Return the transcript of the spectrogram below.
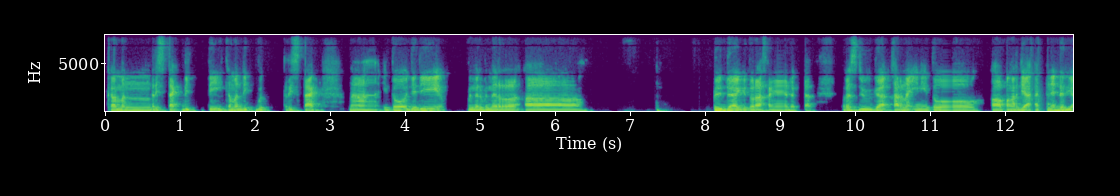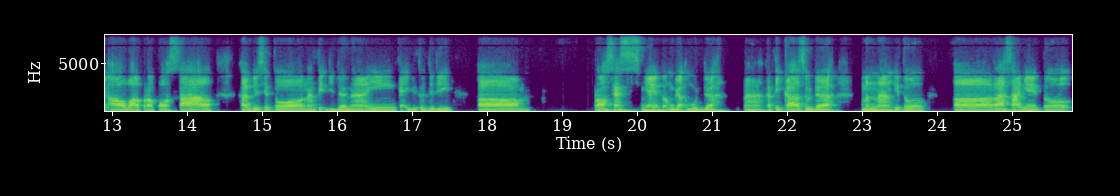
Kemenristek Dikti, Kemendikbud Ristek. Nah, itu jadi benar-benar uh, beda gitu rasanya dokter. Terus juga karena ini tuh uh, pengerjaannya dari awal proposal, habis itu nanti didanai kayak gitu. Jadi um, prosesnya itu nggak mudah. Nah, ketika sudah menang itu uh, rasanya itu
